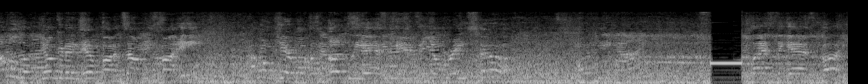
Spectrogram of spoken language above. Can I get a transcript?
I'm gonna look younger than him by the time he's my age. I don't care about them ugly ass kids in your race. Shut up. Plastic ass body.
